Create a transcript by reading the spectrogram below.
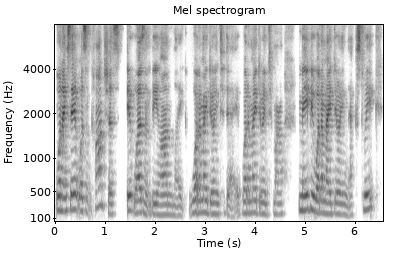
when i say it wasn't conscious it wasn't beyond like what am i doing today what am i doing tomorrow maybe what am i doing next week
